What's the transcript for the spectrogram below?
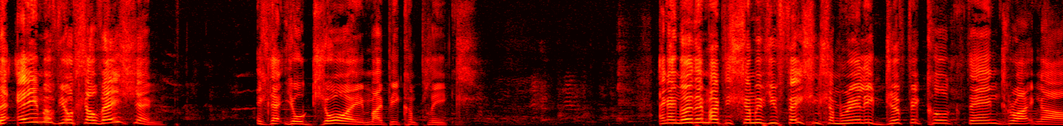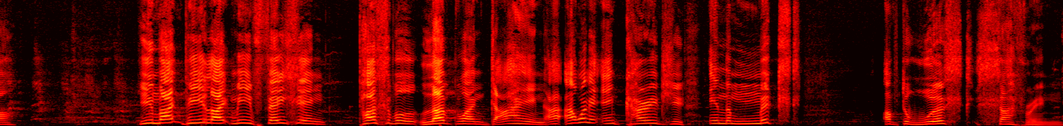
the aim of your salvation is that your joy might be complete. And I know there might be some of you facing some really difficult things right now. You might be like me facing possible loved one dying. I, I want to encourage you in the midst of the worst suffering,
